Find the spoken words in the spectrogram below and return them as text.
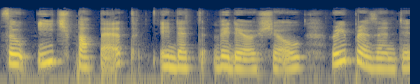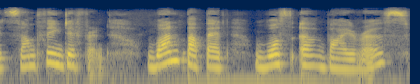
So each puppet in that video show represented something different. One puppet was a virus,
